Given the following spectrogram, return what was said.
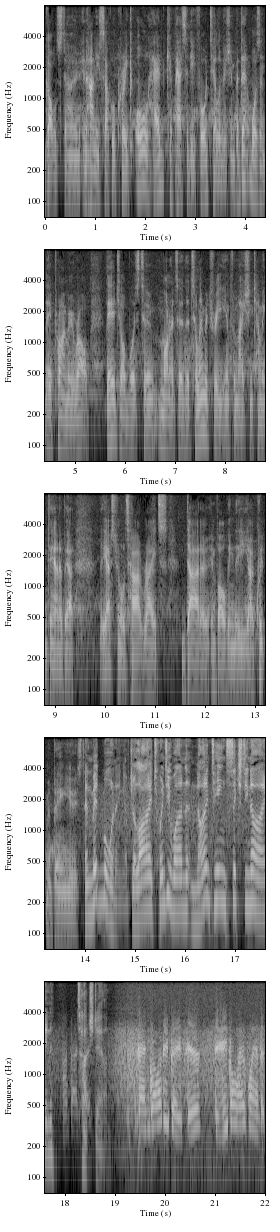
Goldstone, and Honeysuckle Creek, all had capacity for television, but that wasn't their primary role. Their job was to monitor the telemetry information coming down about the astronauts' heart rates, data involving the equipment being used. And mid morning of July 21, 1969, touchdown. Tranquility Base here. The Eagle has landed.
